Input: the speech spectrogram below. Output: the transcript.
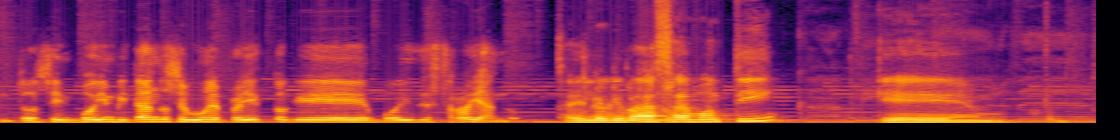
Entonces voy invitando según el proyecto que voy desarrollando. ¿Sabes lo que pasa, Monty? Que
